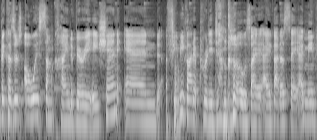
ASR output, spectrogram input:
because there's always some kind of variation and Phoebe got it pretty damn close, I, I gotta say. I mean,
